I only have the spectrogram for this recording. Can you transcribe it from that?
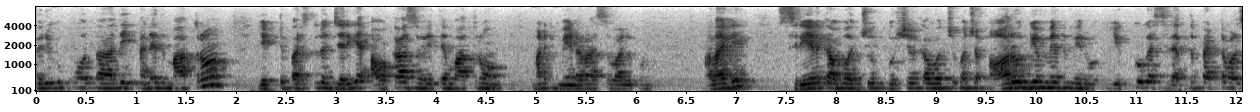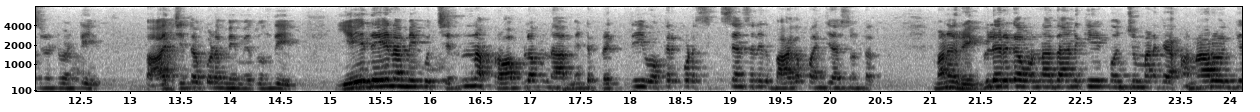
పెరిగిపోతుంది అనేది మాత్రం ఎట్టి పరిస్థితుల్లో జరిగే అవకాశం అయితే మాత్రం మనకి మీనరాశి వాళ్ళకు ఉంది. అలాగే స్త్రీలకు అవ్వచ్చు పురుషులకు అవ్వచ్చు కొంచెం ఆరోగ్యం మీద మీరు ఎక్కువగా శ్రద్ధ పెట్టవలసినటువంటి బాధ్యత కూడా మీ మీద ఉంది. ఏదైనా మీకు చిన్న ప్రాబ్లం నా అంటే ప్రతి ఒక్కరికి కూడా సిక్స్ సెన్స్ అనేది బాగా పనిచేస్తుంటుంది. మనం రెగ్యులర్గా ఉన్నదానికి కొంచెం మనకి అనారోగ్య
